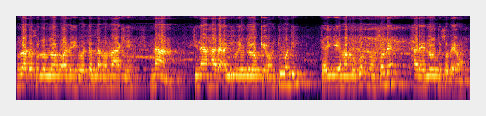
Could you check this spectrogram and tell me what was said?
nuraɗo sallllahu alayhi wa sallama maaki naam sina hara a yiw e doroke on tuundi tawi e makko goɗɗum soɓe haray e lootu soɓe on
